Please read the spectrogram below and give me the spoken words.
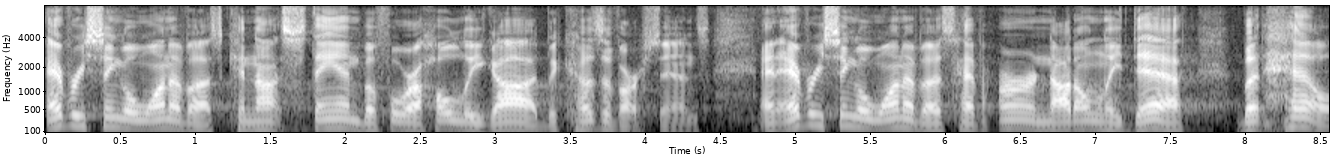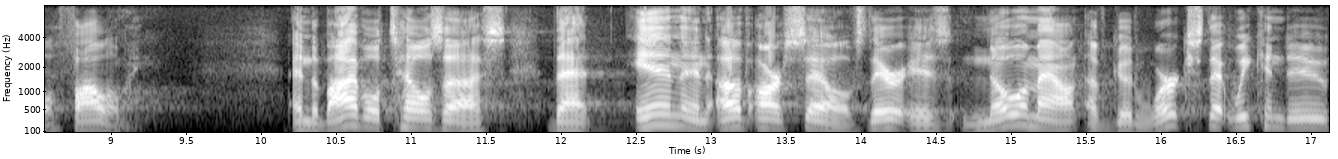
Every single one of us cannot stand before a holy God because of our sins. And every single one of us have earned not only death, but hell following. And the Bible tells us that in and of ourselves, there is no amount of good works that we can do.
